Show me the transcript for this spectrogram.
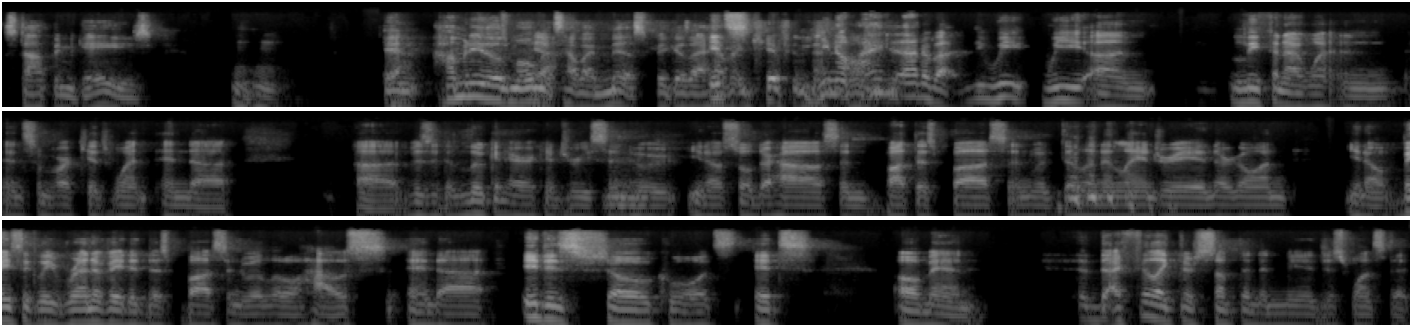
stop and gaze. Mhm. And how many of those moments have I missed because I It's- haven't given that you know i thought about we we um leaf and i went and and some of our kids went and uh uh visited luke and erica Dreesen, Mhm. who you know sold their house and bought this bus and with dylan and landry and they're going you know basically renovated this bus into a little house and uh it is so cool it's it's oh man I feel like there's something in me that just wants to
